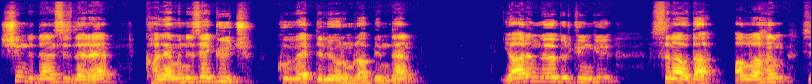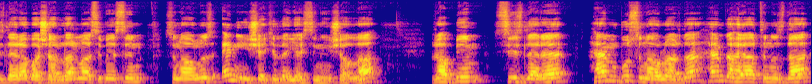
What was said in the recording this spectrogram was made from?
şimdiden sizlere kaleminize güç, kuvvet diliyorum Rabbimden. Yarın ve öbür günkü sınavda Allah'ım sizlere başarılar nasip etsin. Sınavınız en iyi şekilde geçsin inşallah. Rabbim sizlere hem bu sınavlarda hem de hayatınızda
